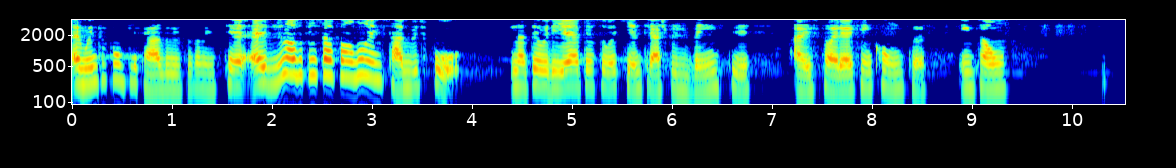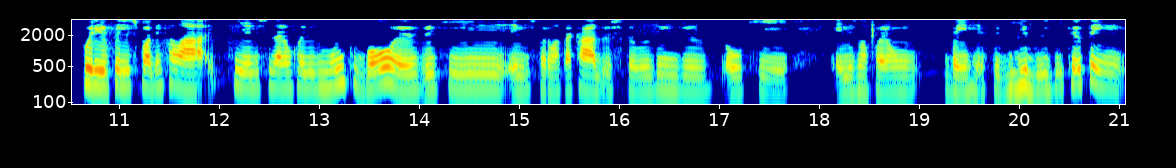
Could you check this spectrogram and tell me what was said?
é muito complicado isso também, porque é de novo o que a gente tava falando antes, sabe? Tipo, na teoria, a pessoa que, entre aspas, vence a história é quem conta. Então, por isso eles podem falar que eles fizeram coisas muito boas e que eles foram atacados pelos índios ou que eles não foram bem recebidos. Que assim,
